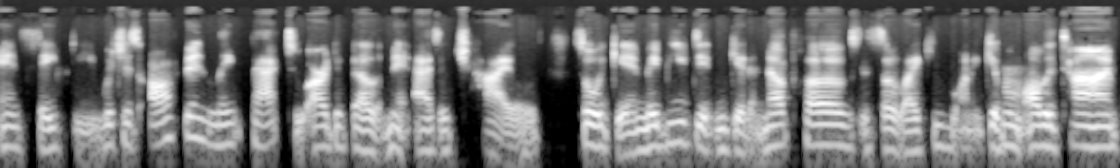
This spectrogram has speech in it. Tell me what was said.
and safety, which is often linked back to our development as a child. So again, maybe you didn't get enough hugs, and so like you want to give them all the time,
